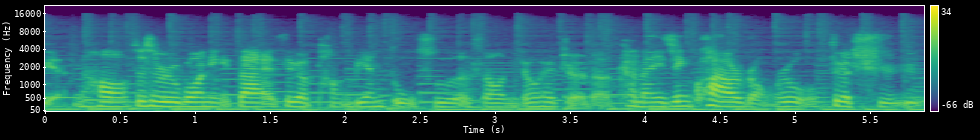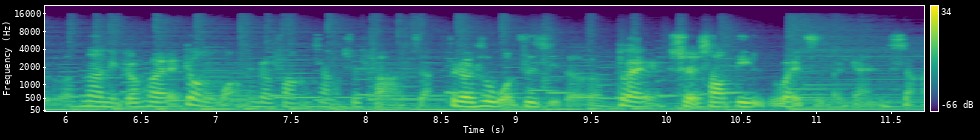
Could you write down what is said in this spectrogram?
便。然后就是如果你在这个旁边读书的时候，你就会觉得可能已经快要融入这个区域了，那你就会更往那个方向去发展。这个是我自己的对学校地理位置的感想。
